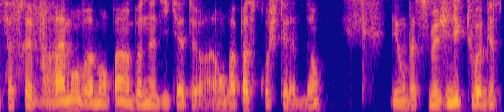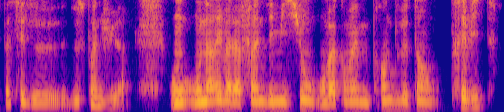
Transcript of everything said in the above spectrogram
ça serait vraiment, vraiment pas un bon indicateur. Alors, on va pas se projeter là-dedans et on va s'imaginer que tout va bien se passer de, ce point de vue-là. On, arrive à la fin de l'émission, on va quand même prendre le temps très vite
